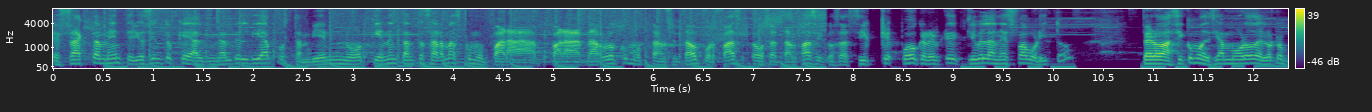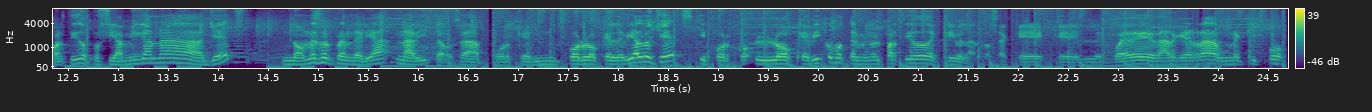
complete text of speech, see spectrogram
Exactamente, yo siento que al final del día, pues también no tienen tantas armas como para, para darlo como tan sentado por fácil, o sea, tan fácil. O sea, sí que puedo creer que Cleveland es favorito, pero así como decía Moro del otro partido, pues si a mí gana Jets, no me sorprendería nadita, o sea, porque por lo que le vi a los Jets y por lo que vi como terminó el partido de Cleveland, o sea, que, que le puede dar guerra a un equipo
